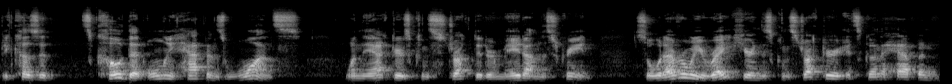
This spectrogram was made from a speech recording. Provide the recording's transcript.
because it's code that only happens once when the actor is constructed or made on the screen. So whatever we write here in this constructor, it's going to happen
